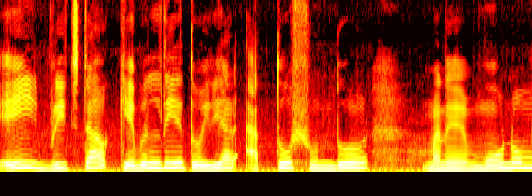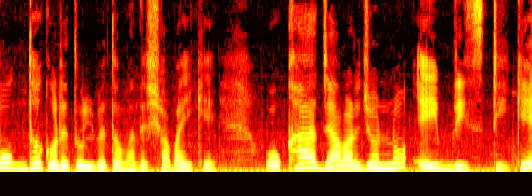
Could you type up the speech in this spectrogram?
এই ব্রিজটা কেবল দিয়ে তৈরি আর এত সুন্দর মানে মনোমুগ্ধ করে তুলবে তোমাদের সবাইকে। ওখা যাওয়ার জন্য এই ব্রিজটিকে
